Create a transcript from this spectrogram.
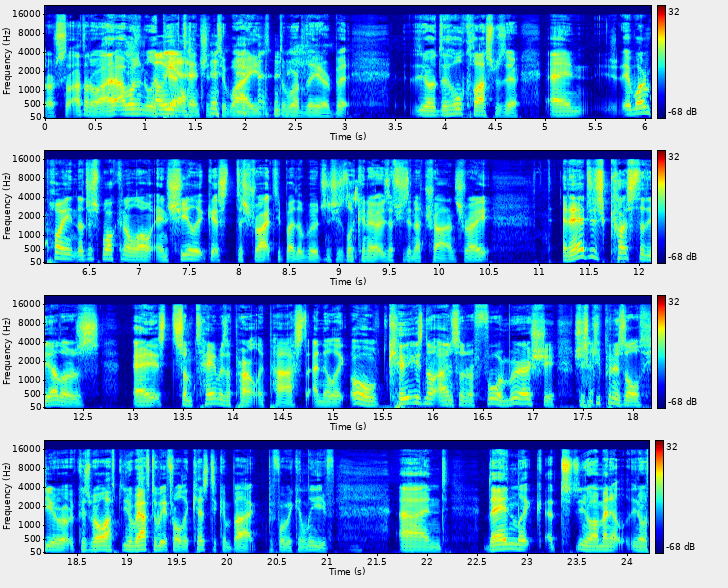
or so. I don't know. I, I wasn't really oh, paying yeah. attention to why they were there, but you know the whole class was there, and at one point they're just walking along, and she like gets distracted by the woods, and she's looking out as if she's in a trance, right? And then it just cuts to the others, and it's some time has apparently passed, and they're like, "Oh, Katie's not answering her phone. Where is she? She's keeping us all here because we all have to, you know, we have to wait for all the kids to come back before we can leave." And then, like, you know, a minute, you know,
